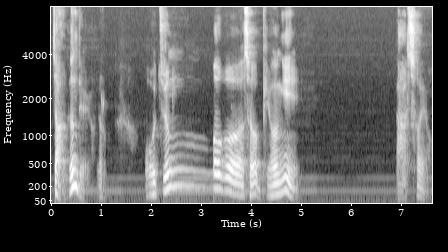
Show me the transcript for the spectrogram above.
자, 그런데요, 여러분. 오줌 먹어서 병이 나서요.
